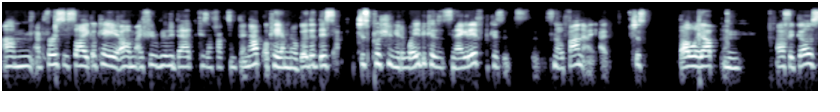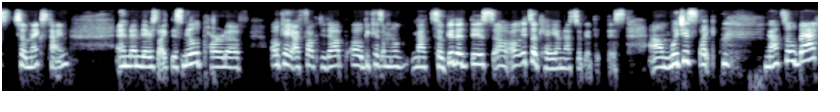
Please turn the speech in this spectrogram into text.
um, at first it's like, okay, um, I feel really bad because I fucked something up. Okay, I'm no good at this. I'm just pushing it away because it's negative, because it's it's no fun. I, I just bottle it up and off it goes till next time. And then there's like this middle part of, okay, I fucked it up. Oh, because I'm no, not so good at this. Oh, oh, it's okay. I'm not so good at this, um, which is like not so bad,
